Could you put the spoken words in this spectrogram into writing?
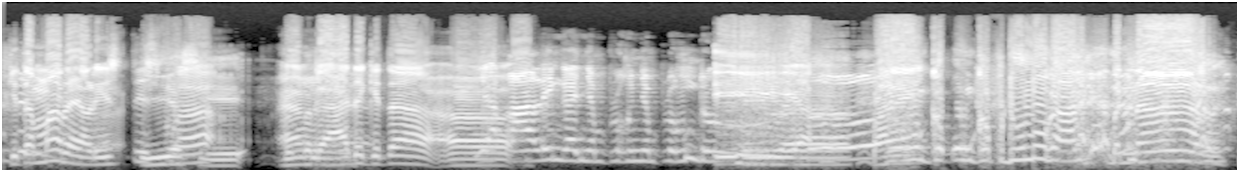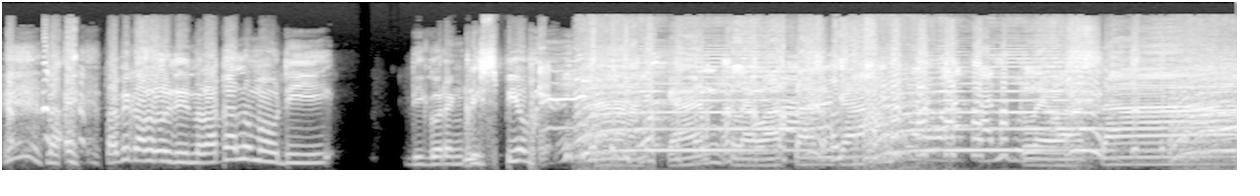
kita mah realistis, Iya Pak. sih. Eh, nggak ada kita eh, ya kali nggak nyemplung-nyemplung dulu. Iya, baik. Ungkep-ungkep dulu kan. Benar. Nah, eh, tapi kalau lu di neraka lu mau di digoreng crispy apa? Nah, kan kelewatan kan? Kelewatan.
